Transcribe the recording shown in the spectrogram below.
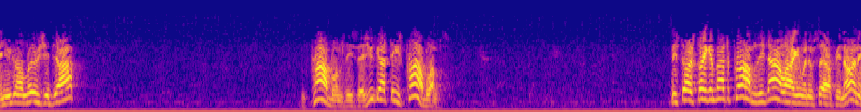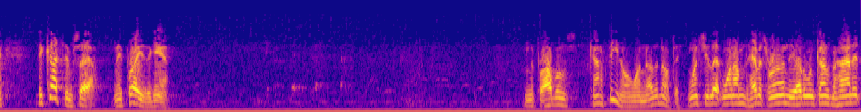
and you're going to lose your job. Problems, he says. You got these problems. He starts thinking about the problems. He's dialoguing with himself, you know, and he, he cuts himself, and he prays again. And the problems kind of feed on one another, don't they? Once you let one of them have its run, the other one comes behind it.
